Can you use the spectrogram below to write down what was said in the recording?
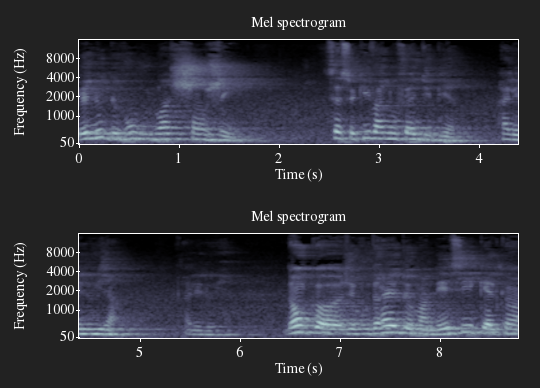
Et nous devons vouloir changer. C'est ce qui va nous faire du bien. Alléluia. Alléluia. Donc, euh, je voudrais demander si quelqu'un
